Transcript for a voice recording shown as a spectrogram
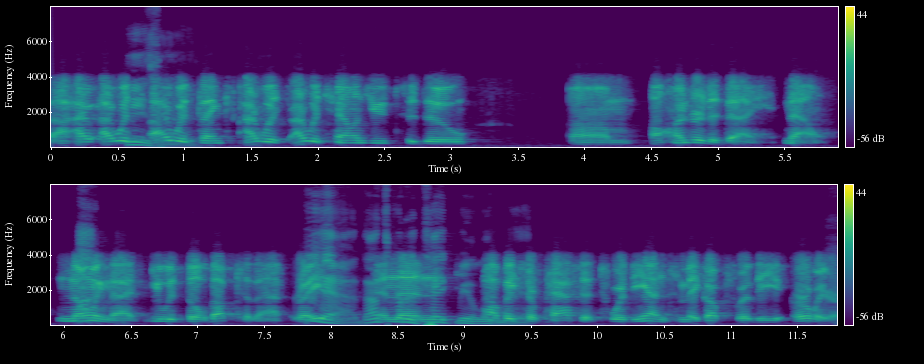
I, I would. I would think. I would. I would challenge you to do um, a hundred a day. Now, knowing that, you would build up to that, right? Yeah, that's going to take me a little probably bit. surpass it toward the end to make up for the earlier.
